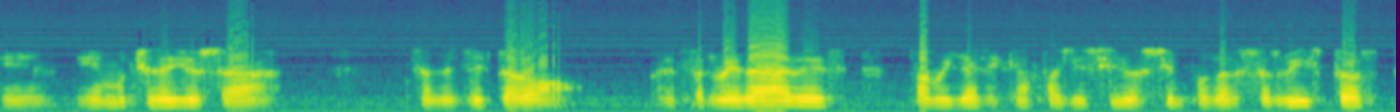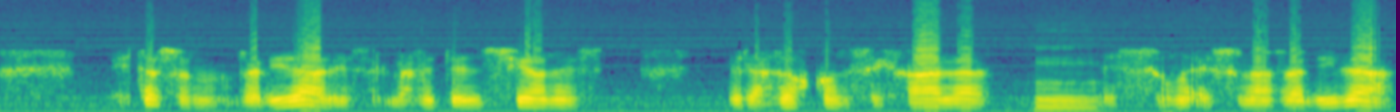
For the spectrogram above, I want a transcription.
eh, y en muchos de ellos se han detectado enfermedades, familiares que han fallecido sin poder ser vistos. Estas son realidades, las detenciones de las dos concejalas mm. es, una, es una realidad.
